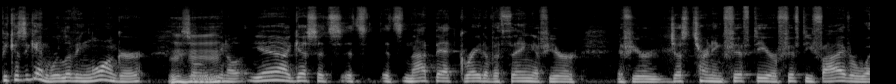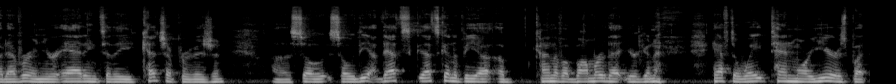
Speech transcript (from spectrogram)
because again we're living longer. Mm-hmm. so you know yeah i guess it's it's it's not that great of a thing if you're if you're just turning 50 or 55 or whatever and you're adding to the catch up provision. Uh, so so yeah that's that's going to be a, a, kind of a bummer that you're going to have to wait 10 more years but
